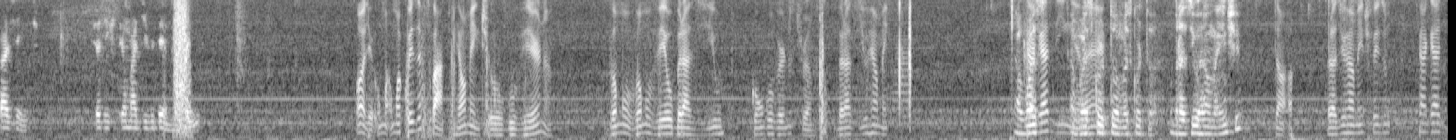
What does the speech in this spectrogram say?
pra gente? Se a gente tem uma dívida enorme. Olha, uma, uma coisa é fato, realmente, o governo. Vamos, vamos ver o Brasil com o governo Trump. O Brasil realmente. A voz, cagadinha, a voz né? cortou, a voz cortou. O Brasil realmente. Então, ó, o Brasil realmente fez um cagadinha.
